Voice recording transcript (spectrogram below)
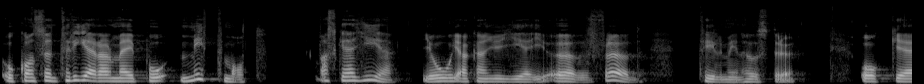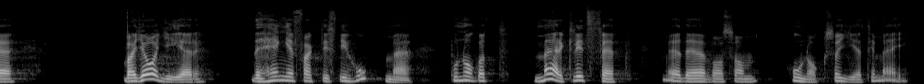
och koncentrerar mig på mitt mått. Vad ska jag ge? Jo, jag kan ju ge i överflöd till min hustru. Och eh, vad jag ger, det hänger faktiskt ihop med, på något märkligt sätt, med det vad som hon också ger till mig.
